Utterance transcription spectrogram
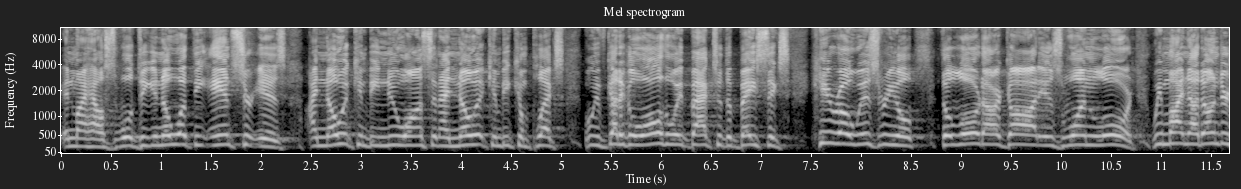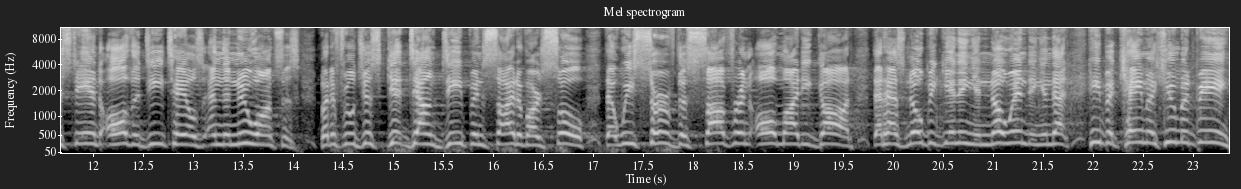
in my house. Well, do you know what the answer is? I know it can be nuanced and I know it can be complex, but we've got to go all the way back to the basics. Hear, O Israel, the Lord our God is one Lord. We might not understand all the details and the nuances, but if we'll just just get down deep inside of our soul that we serve the sovereign, almighty God that has no beginning and no ending, and that He became a human being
